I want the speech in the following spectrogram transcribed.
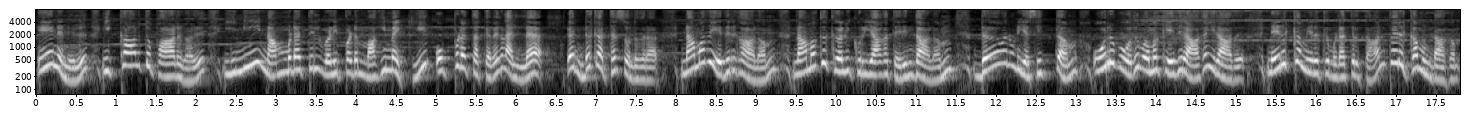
ஏனெனில் இக்காலத்து பாடுகள் இனி நம்மிடத்தில் வெளிப்படும் மகிமைக்கு ஒப்பிடத்தக்கவைகள் அல்ல என்று கத்தர் சொல்லுகிறார். நமது எதிர்காலம் நமக்கு கேள்விக்குறியாக தெரிந்தாலும் தேவனுடைய சித்தம் ஒருபோதும் நமக்கு எதிராக இராது. நெருக்கம் இருக்கும் இடத்தில் தான் பெருக்கம் உண்டாகும்.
